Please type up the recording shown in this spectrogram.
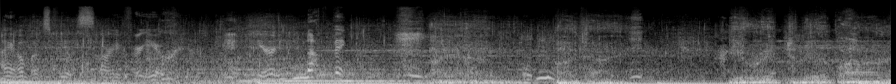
I almost feel sorry for you. You're nothing. Ripped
